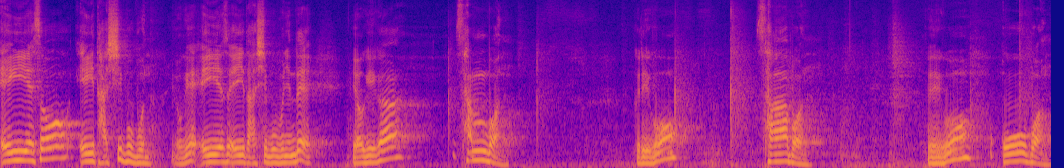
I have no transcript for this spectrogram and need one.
A에서 A 다시 부분. 요게 A에서 A 다시 부분인데, 여기가 3번. 그리고 4번. 그리고 5번.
